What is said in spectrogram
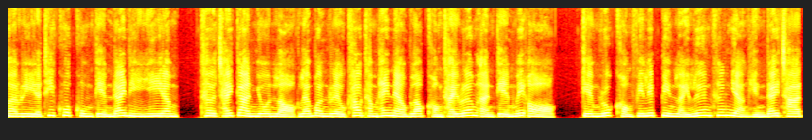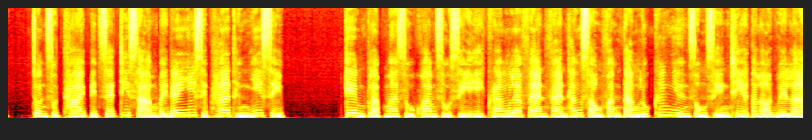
มาเรียที่ควบคุมเกมได้ดีเยี่ยม เธอใช้การโยนหลอกและบอลเร็วเข้าทำให้แนวบล็อกของไทยเริ่มอ่านเกมไม่ออก เกมรุกของฟิลิปปินส์ไหลลื่นขึ้นอย่างเห็นได้ชัด จนสุดท้ายปิดเซตที่ 3 ไปได้ 25ถึง20 เกมกลับมาสู่ความสูสีอีกครั้งและแฟนๆทั้งสองฝั่งต่างลุกขึ้นยืนส่งเสียงเชียร์ตลอดเวลา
